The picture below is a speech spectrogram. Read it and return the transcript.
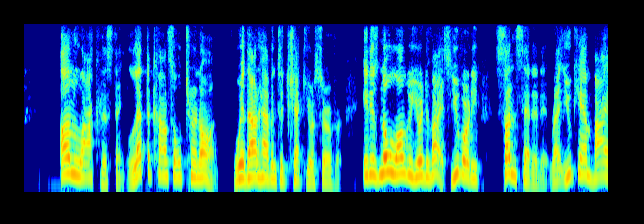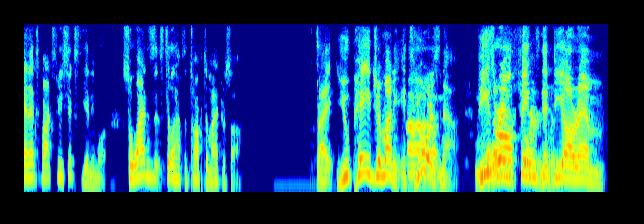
Unlock this thing. Let the console turn on without having to check your server. It is no longer your device. You've already sunsetted it, right? You can't buy an Xbox 360 anymore. So why does it still have to talk to Microsoft? Right? You paid your money. It's um, yours now. These are all things that DRM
